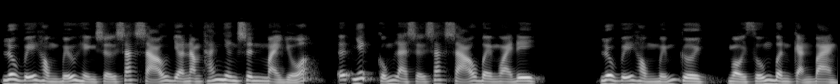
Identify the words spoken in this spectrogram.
Lưu Vĩ Hồng biểu hiện sự sắc sảo do năm tháng nhân sinh mài dũa, ít nhất cũng là sự sắc sảo bề ngoài đi. Lưu Vĩ Hồng mỉm cười, ngồi xuống bên cạnh bàn.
